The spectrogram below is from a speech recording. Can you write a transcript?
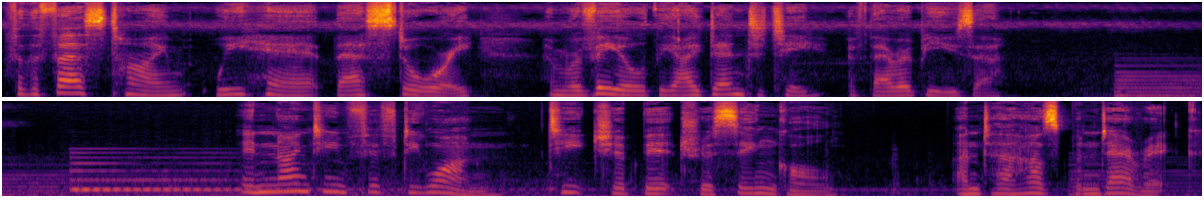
For the first time, we hear their story and reveal the identity of their abuser. In 1951, teacher Beatrice Ingall and her husband Eric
